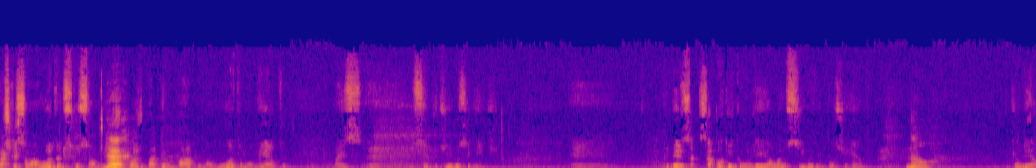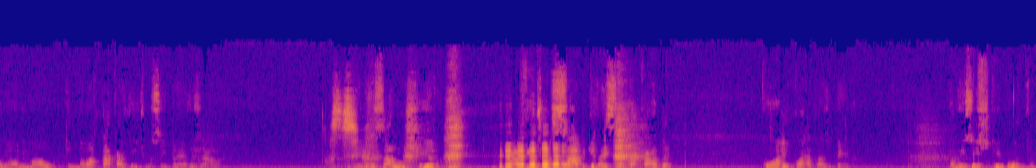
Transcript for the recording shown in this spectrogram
eu acho que essa é uma outra discussão, a É. gente pode bater um papo em um outro momento, mas é, eu sempre digo o seguinte. é, primeiro, sa- sabe por que, que o leão é o símbolo do imposto de renda? Não. Porque o leão é um animal que não ataca a vítima sem pré-avisá-la. Ele exala um cheiro, a vítima sabe que vai ser atacada, corre, corre atrás e pega. Não existe tributo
